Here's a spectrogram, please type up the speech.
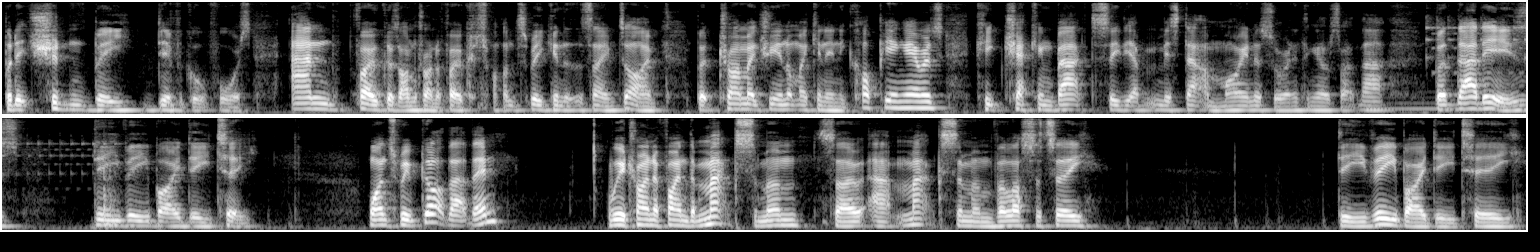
but it shouldn't be difficult for us. And focus, I'm trying to focus on speaking at the same time, but try and make sure you're not making any copying errors. Keep checking back to see that you haven't missed out a minus or anything else like that. But that is dv by dt. Once we've got that then, we're trying to find the maximum. So at maximum velocity, dv by dt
